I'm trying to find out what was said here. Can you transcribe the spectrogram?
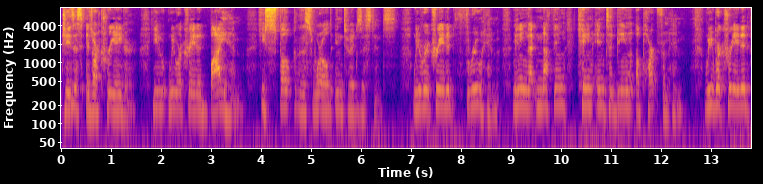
Jesus is our creator. He, we were created by him. He spoke this world into existence. We were created through him, meaning that nothing came into being apart from him. We were created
